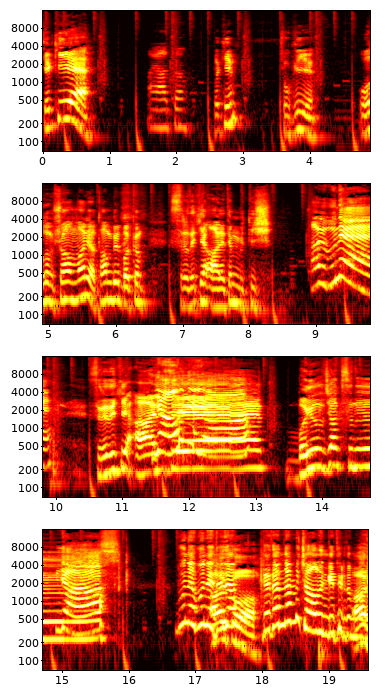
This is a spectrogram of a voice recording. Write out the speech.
Çok iyi. Hayatım. Bakayım. Çok iyi. Oğlum şu an var ya tam bir bakım. Sıradaki aletim müthiş. Abi bu ne? Sıradaki aletim. Ya o ne ya? Bayılacaksınız. Ya. Bu ne bu ne? Dedem, Arko. dedemden mi çaldın getirdin bunu? Ar-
